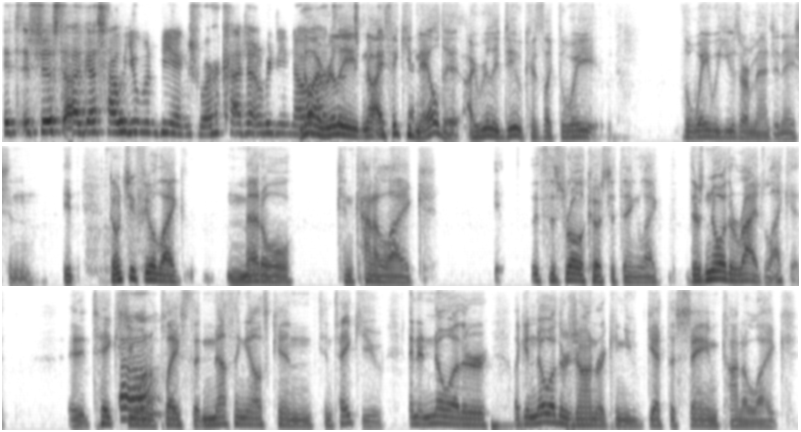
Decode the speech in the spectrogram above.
it, it's just I guess how human beings work. I don't really know. no, I really no, I think you nailed it. I really do because like the way the way we use our imagination, it don't you feel like metal can kind of like it- it's this roller coaster thing. Like there's no other ride like it. It takes you on a Uh-huh. place that nothing else can can take you, and in no other like in no other genre can you get the same kind of like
